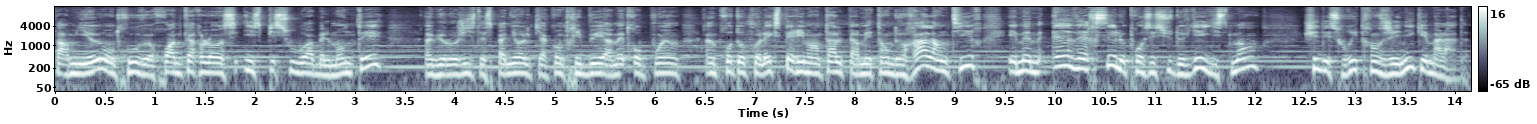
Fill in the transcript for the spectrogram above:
Parmi eux, on trouve Juan Carlos Ispisua Belmonte, un biologiste espagnol qui a contribué à mettre au point un protocole expérimental permettant de ralentir et même inverser le processus de vieillissement chez des souris transgéniques et malades.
